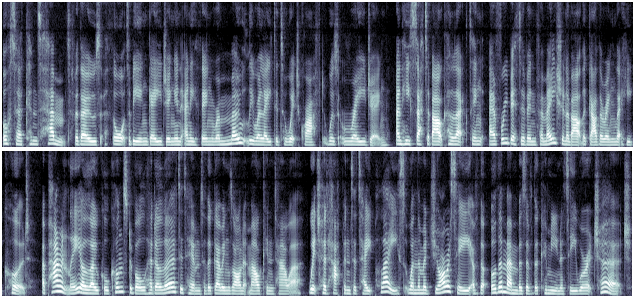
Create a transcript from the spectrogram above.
utter contempt for those thought to be engaging in anything remotely related to witchcraft was raging, and he set about collecting every bit of information about the gathering that he could. Apparently, a local constable had alerted him to the goings on at Malkin Tower, which had happened to take place when the majority of the other members of the community were at church,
